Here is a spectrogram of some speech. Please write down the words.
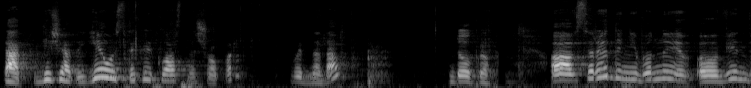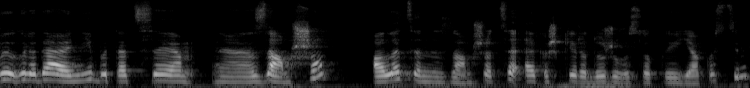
Так, дівчата, є ось такий класний шопер. Видно, так? Добре. А всередині вони, е, він виглядає, нібито це е, замша, але це не замша, це екошкіра дуже високої якості.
